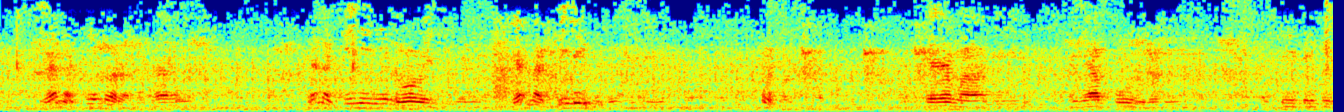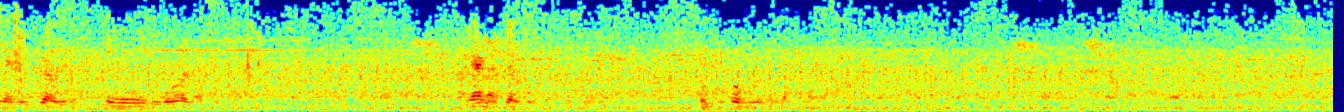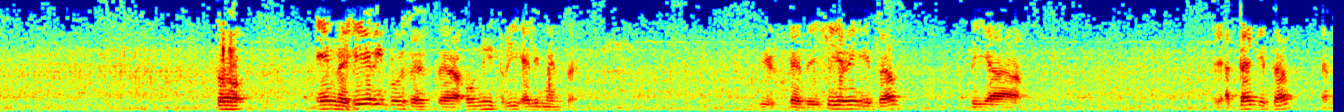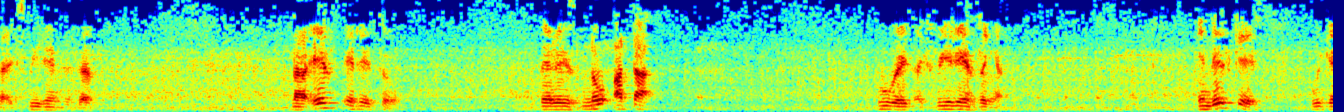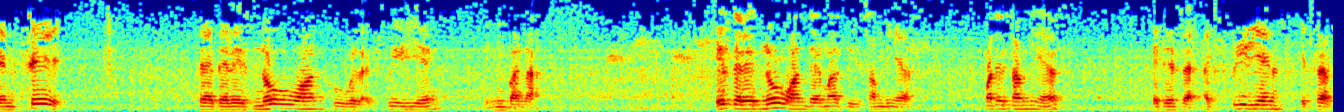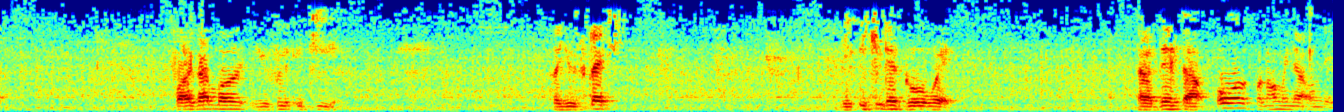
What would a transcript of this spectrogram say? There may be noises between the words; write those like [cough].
ရလာကျင်းတော့တာဒါရလာကျင်းရင်းချင်းသဘောပဲရှိတယ်ရလာကျင်းရင်းကိုဆိုတာအဲမှာဒီအရာပိုးနေတော့အခြေတိတ်တိတ်လည်းကြောက်တယ်ကျင်းရင်းဒီလိုတော့ရလာကြောက် So, in the hearing process, there are only three elements. The hearing itself, the, uh, the attack itself, and the experience itself. Now, if it is so, there is no atta who is experiencing it. In this case, we can say that there is no one who will experience the Nibbana. If there is no one, there must be something else. What is something else? It is the experience itself. For example, you feel itchy. So you stretch. The itchiness go away. Uh, these are all phenomena only.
